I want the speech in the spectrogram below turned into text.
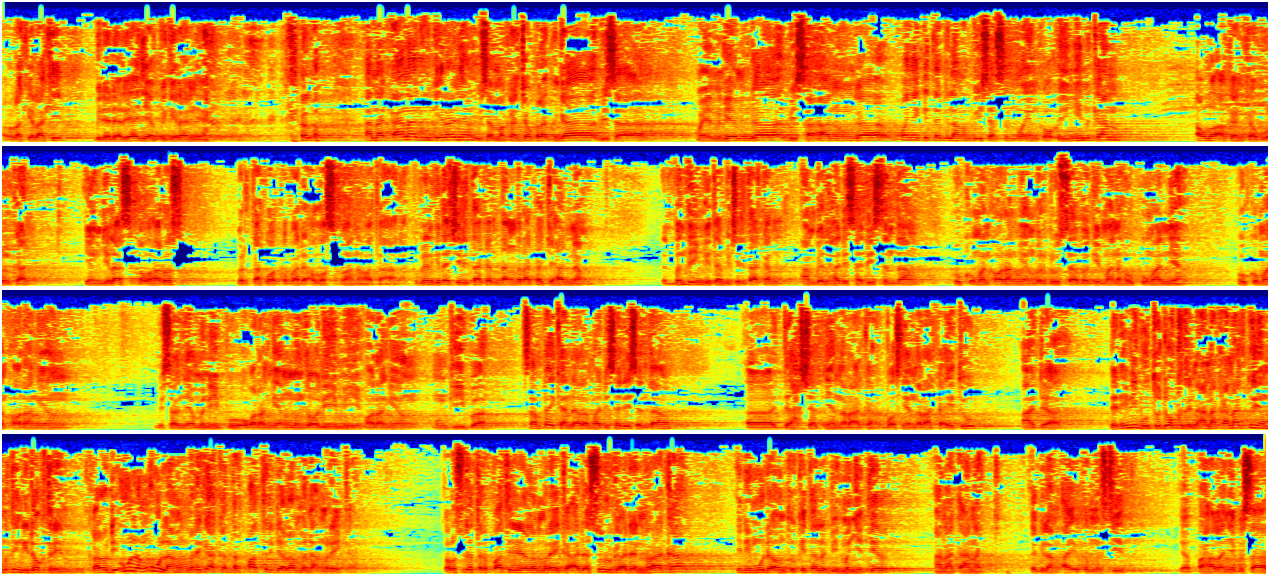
Kalau laki-laki bidadari aja pikirannya. kalau anak-anak pikirannya bisa makan coklat enggak, bisa main game enggak, bisa anu enggak, pokoknya kita bilang bisa. Semua yang kau inginkan Allah akan kabulkan. Yang jelas kau harus bertakwa kepada Allah Subhanahu wa taala. Kemudian kita ceritakan tentang neraka jahanam. Dan penting kita menceritakan ambil hadis-hadis tentang hukuman orang yang berdosa bagaimana hukumannya. Hukuman orang yang misalnya menipu, orang yang menzalimi, orang yang menggibah. Sampaikan dalam hadis-hadis tentang uh, dahsyatnya neraka. Bosnya neraka itu ada. Dan ini butuh doktrin. Anak-anak itu yang penting didoktrin. Kalau diulang-ulang mereka akan terpatri dalam benak mereka. Kalau sudah terpatri dalam mereka ada surga ada neraka, ini mudah untuk kita lebih menyetir anak-anak. Kita bilang ayo ke masjid, ya pahalanya besar,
